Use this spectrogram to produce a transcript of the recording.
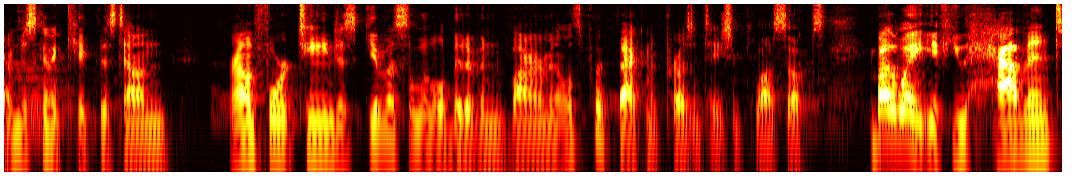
I'm just going to kick this down around 14, just give us a little bit of environment. Let's put back my presentation plus ups. And by the way, if you haven't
